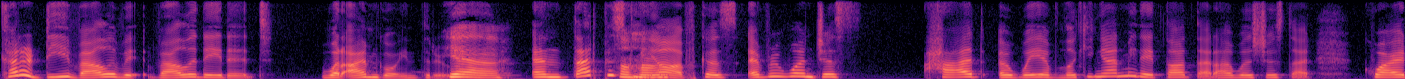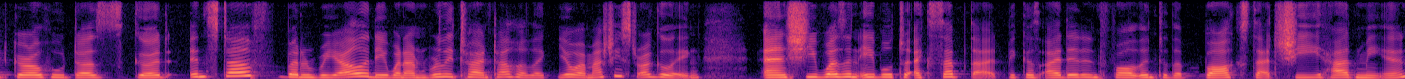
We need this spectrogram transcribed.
kind of devalidated what i'm going through yeah. and that pissed me Uh-huh. off because everyone just had a way of looking at me they thought that i was just that quiet girl who does good and stuff but in reality when i'm really trying to tell her like yo i'm actually struggling and she wasn't able to accept that because i didn't fall into the box that she had me in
